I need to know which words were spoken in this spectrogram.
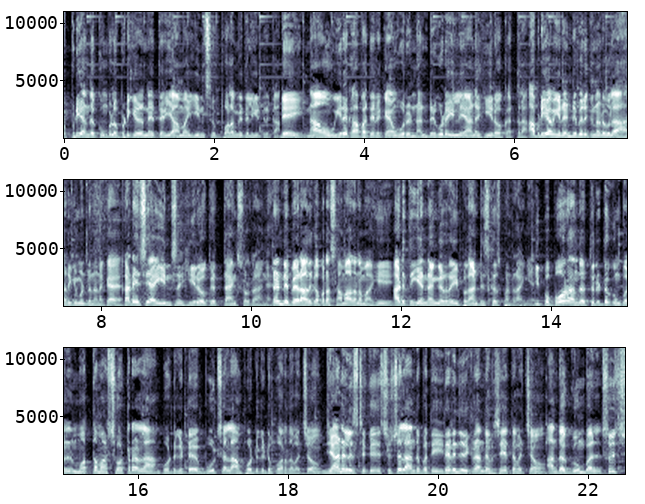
எப்படி அந்த கும்பலை பிடிக்கிறதுனே தெரியாம இன்ஸ் புலம்பி தெளிக்கிட்டு இருக்கான். டேய் நான் உயிரை காப்பாத்திருக்கேன் ஒரு நன்றி கூட இல்லையான்னு ஹீரோ கத்துறான். அப்படியே அவங்க ரெண்டு பேருக்கு நடுவுல ஆர்குமெண்ட் நடக்க கடைசியா இன்ஸ் ஹீரோக்கு தேங்க்ஸ் சொல்றாங்க. ரெண்டு பேரும் அதுக்கப்புறம் சமாதானமாகி அடுத்து என்னங்கறத இப்பதான் டிஸ்கஸ் பண்றாங்க. இப்ப போற அந்த திருட்டு கும்பல் மொத்தமா சொட்டர் எல்லாம் போட்டுக்கிட்டு பூட்ஸ் எல்லாம் போட்டுக்கிட்டு போறத வச்சும் ஜேர்னலிஸ்டுக்கு சுவிட்சர்லாந்து பத்தி தெரிஞ்சிருக்கிற அந்த விஷயத்தை வச்சும் அந்த கும்பல் சுவிட்ச்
